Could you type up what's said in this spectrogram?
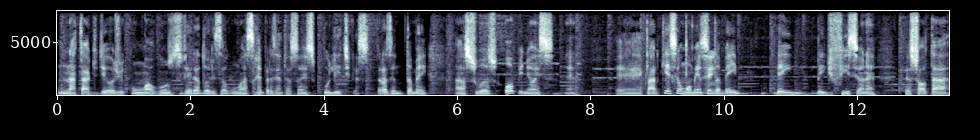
na tarde de hoje com alguns vereadores, algumas representações políticas, trazendo também as suas opiniões, né? É claro que esse é um momento Sim. também bem, bem difícil, né? O pessoal está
